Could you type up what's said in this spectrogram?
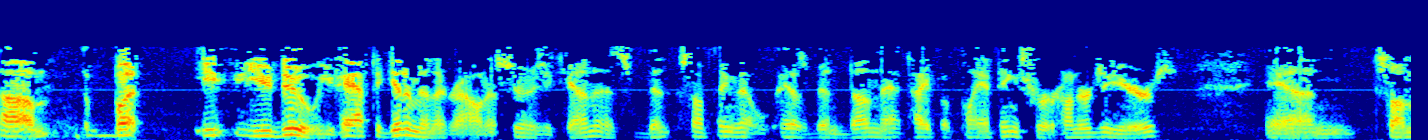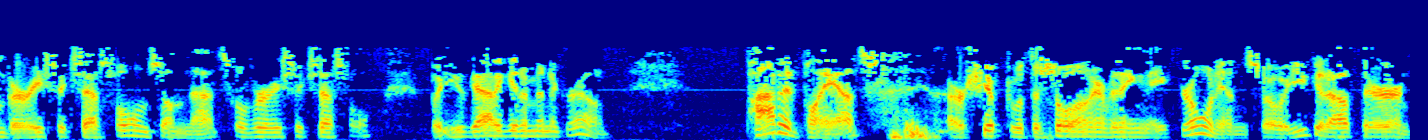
um, but you, you do. You have to get them in the ground as soon as you can. It's been something that has been done that type of plantings for hundreds of years, and some very successful and some not so very successful. But you got to get them in the ground. Potted plants are shipped with the soil and everything they've grown in. So you get out there and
